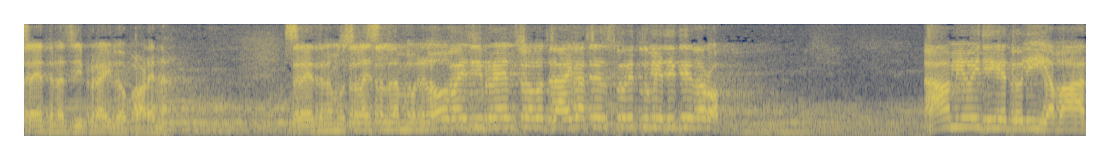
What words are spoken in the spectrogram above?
সৈয়দনা জিব্রাইলও পারে না। সালাম বললেন, ও ভাই জিব্রাইল, চলো জায়গা চেঞ্জ করে তুমি এদিক দিয়ে ধরো আমি ওই দিকে ধরি আবার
